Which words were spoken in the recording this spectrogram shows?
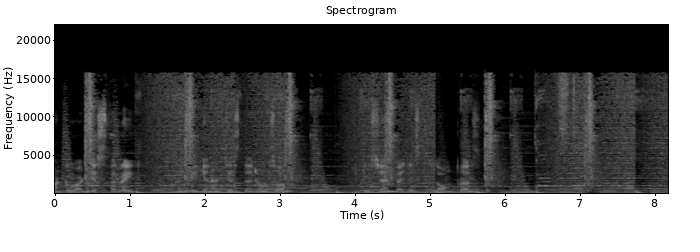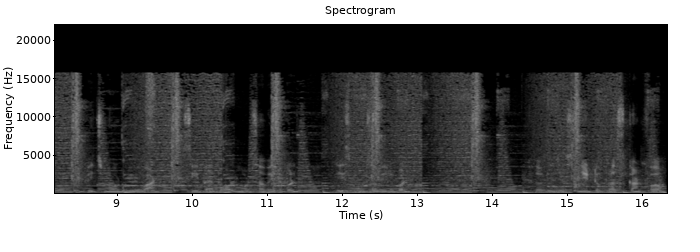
want to adjust the rate then we can adjust that also. To standby just long press. Which mode we want? CPAP all modes available. These modes available. So we just need to press confirm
